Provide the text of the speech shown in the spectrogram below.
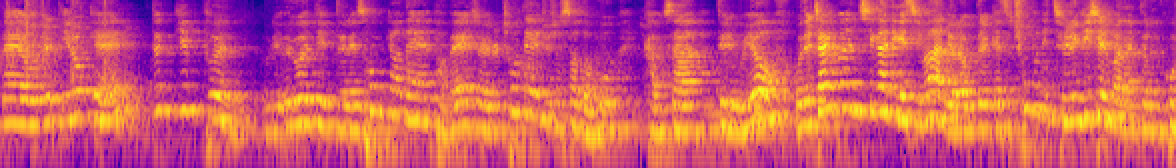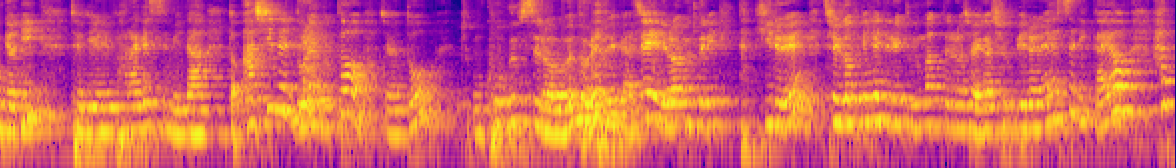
네, 오늘 이렇게 뜻깊은 우리 의원님들의 송편의 밤에 저희를 초대해 주셔서 너무 감사드리고요. 오늘 짧은 시간이겠지만 여러분들께서 충분히 즐기실 만한 그런 공연이 되길 바라겠습니다. 또 아시는 노래부터 저희가 또 조금 고급스러운 노래들까지 여러분들이 다 귀를 즐겁게 해드릴 음악들로 저희가 준비를 했으니까요. 함께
